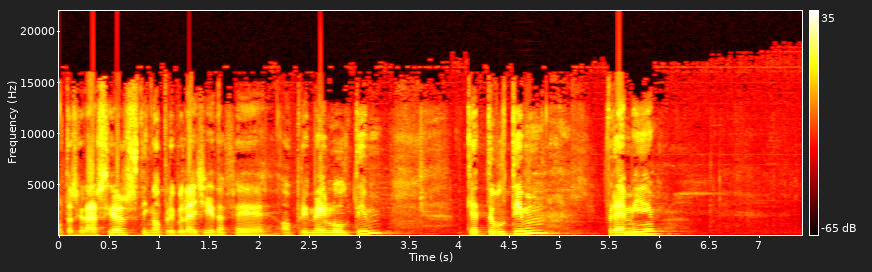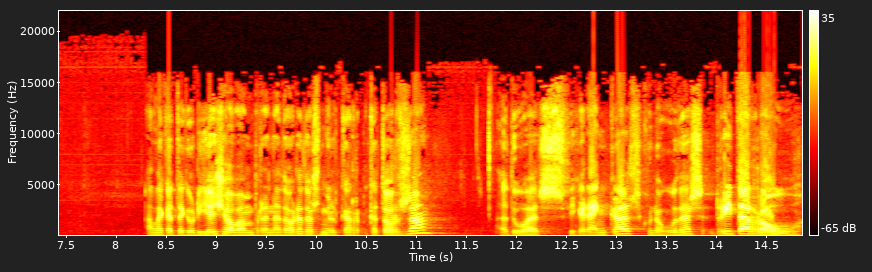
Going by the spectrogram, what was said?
Moltes gràcies. Tinc el privilegi de fer el primer i l'últim. Aquest últim premi a la categoria Jove Emprenedora 2014 a dues figuerenques conegudes, Rita Rou.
